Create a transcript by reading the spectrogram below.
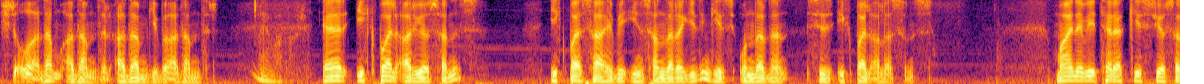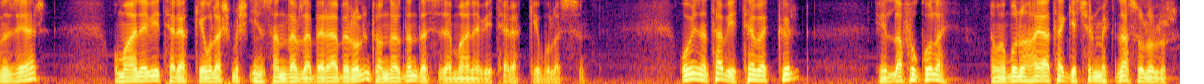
işte o adam adamdır, adam gibi adamdır. Eyvallah hocam. Eğer ikbal arıyorsanız, ikbal sahibi insanlara gidin ki onlardan siz ikbal alasınız. Manevi terakki istiyorsanız eğer, o manevi terakkiye ulaşmış insanlarla beraber olun ki onlardan da size manevi terakki bulaşsın. O yüzden tabii tevekkül e, lafı kolay ama bunu hayata geçirmek nasıl olur?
